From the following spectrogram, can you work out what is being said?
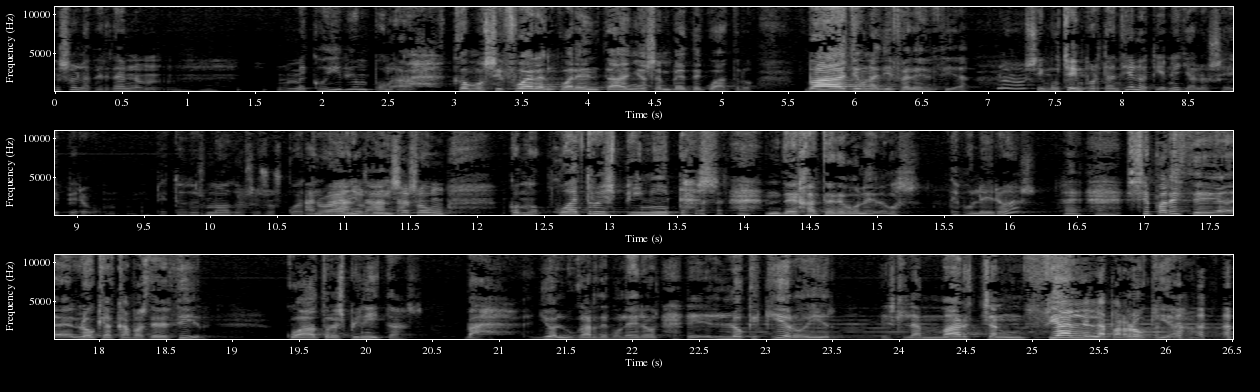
eso la verdad no me cohibe un poco. Ah, como si fueran 40 años en vez de cuatro. Vaya una diferencia. No, si mucha importancia no tiene, ya lo sé, pero de todos modos esos cuatro Anda, años, anda, Luisa, anda. son como cuatro espinitas. Déjate de boleros. ¿De boleros? Eh, se parece a lo que acabas de decir. Cuatro espinitas. Bah, yo en lugar de boleros, eh, lo que quiero oír es la marcha anuncial en la parroquia.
